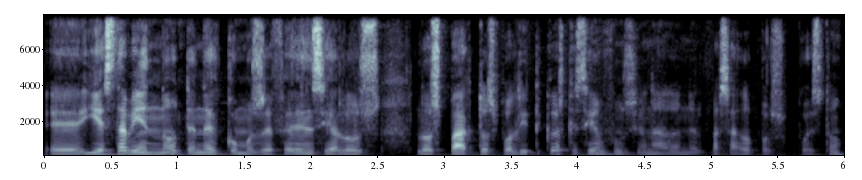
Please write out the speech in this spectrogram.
eh, y está bien, ¿no? Tener como referencia los, los pactos políticos que sí han funcionado en el pasado, por supuesto,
